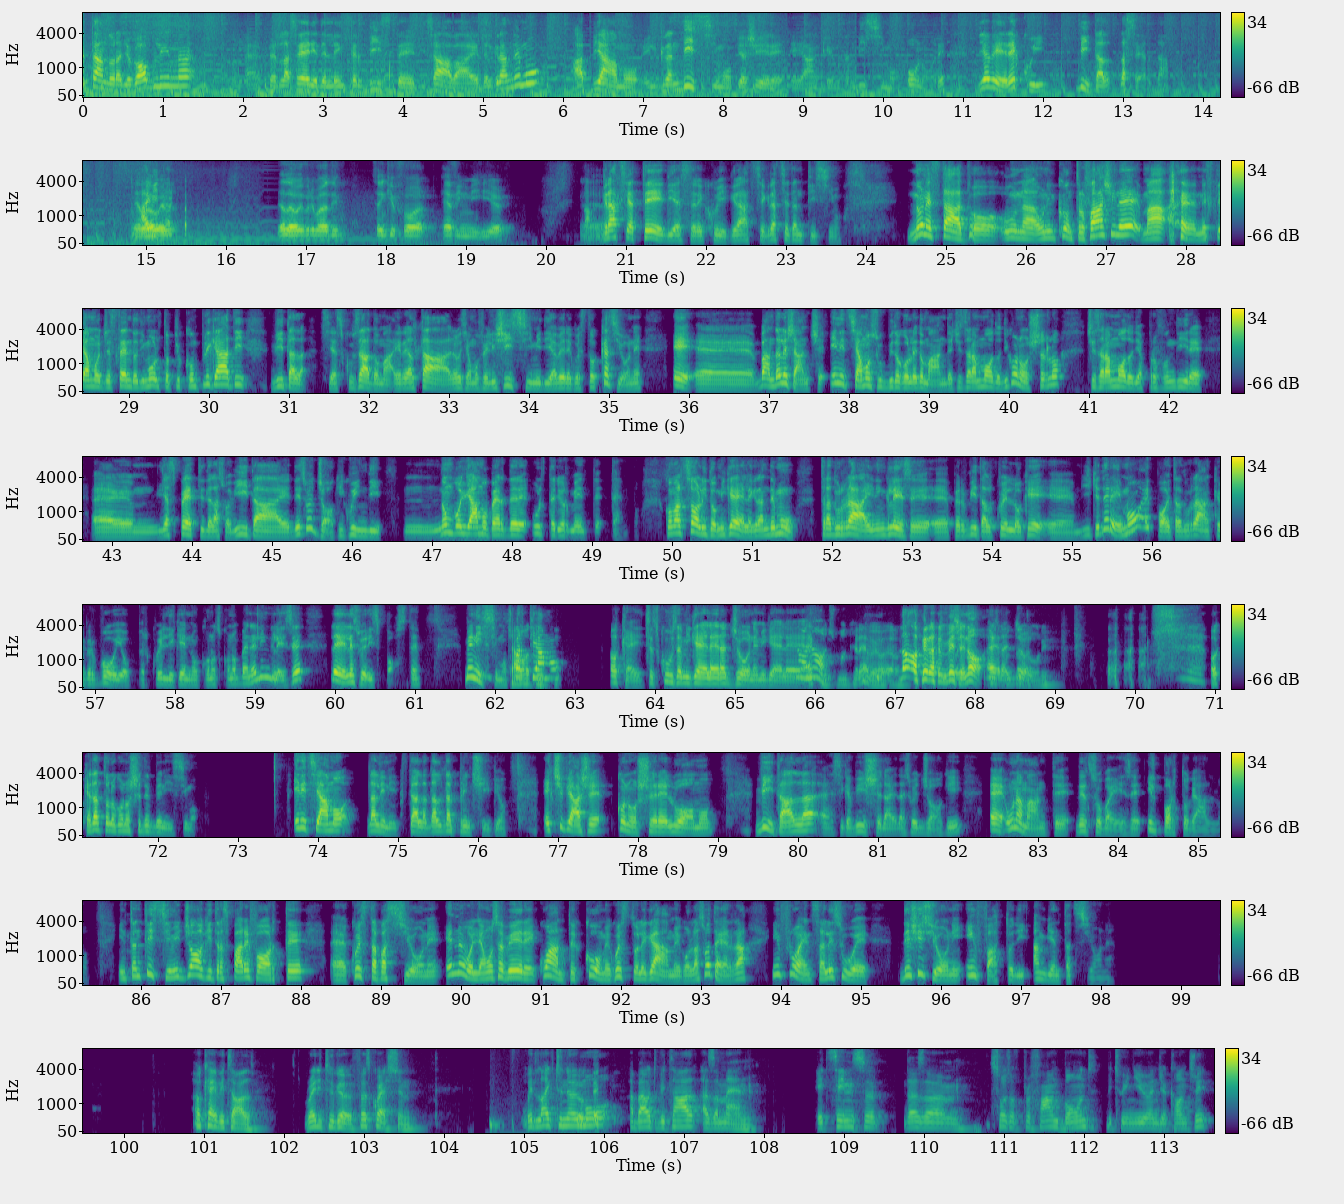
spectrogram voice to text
aspettando Radio Goblin eh, per la serie delle interviste di Sava e del Grande Mu. Abbiamo il grandissimo piacere e anche un grandissimo onore di avere qui Vital Laserda. Hello, Hi, Vital. everybody. Hello, everybody. Thank you for having me here. No, Eh, grazie a te di essere qui, grazie, grazie tantissimo. Non è stato una- un incontro facile, ma eh, ne stiamo gestendo di molto più complicati. Vital si è scusato, ma in realtà noi siamo felicissimi di avere questa occasione. E eh, bando alle ciance, iniziamo subito con le domande. Ci sarà modo di conoscerlo, ci sarà modo di approfondire ehm, gli aspetti della sua vita e dei suoi giochi, quindi mh, non vogliamo perdere ulteriormente tempo. Come al solito, Michele Grande Mu tradurrà in inglese eh, per Vital quello che eh, gli chiederemo e poi tradurrà anche per voi o per quelli che non conoscono bene l'inglese le, le sue risposte. Benissimo, Ciao partiamo. Ok, cioè, scusa Michele, hai ragione Michele. No, ecco. no, ci mancherebbe. No, invece no, hai ragione. ok, tanto lo conoscete benissimo. Iniziamo dall'inizio, dal, dal- dal principio. E ci piace conoscere l'uomo. Vital, eh, si capisce dai, dai suoi giochi, è un amante del suo paese, il Portogallo. In tantissimi giochi traspare forte eh, questa passione e noi vogliamo sapere quanto e come questo legame con la sua terra influenza le sue decisioni in fatto di ambientazione. Okay, Vital, ready to go. First question. We'd like to know Okay. more about Vital as a man. It seems uh, there's a um, sort of profound bond between you and your country.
